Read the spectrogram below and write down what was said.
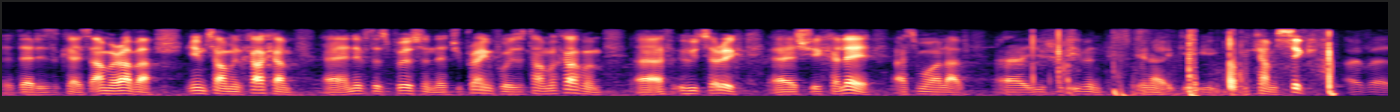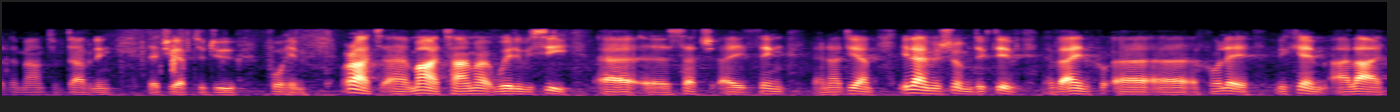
that that is the case. Amarava im talmid chacham, and if this person that you're praying for is a Talmud Chacham, uh, who tzarich uh, shichale asmo alav. Uh, you should even, you know, you become sick over the amount of davening that you have to do for him. All right, uh, my timer, where do we see uh, uh, such a thing, an idea? Ilai mishum diktiv v'ain chole mikem alai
